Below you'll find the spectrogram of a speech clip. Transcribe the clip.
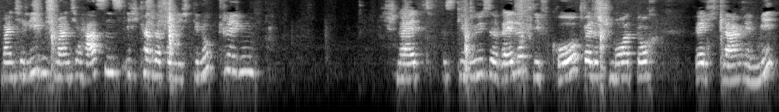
manche lieben es, manche hassen es. Ich kann davon nicht genug kriegen. Ich schneide das Gemüse relativ grob, weil das schmort doch recht lange mit.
